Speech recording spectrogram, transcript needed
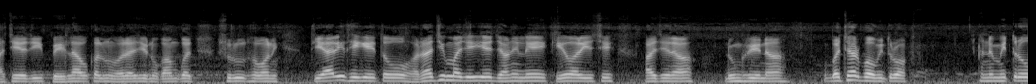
આજે હજી પહેલા વખતનું હરાજીનું કામકાજ શરૂ થવાની તૈયારી થઈ ગઈ. તો હરાજીમાં જઈએ, જાણી લઈએ કેવા રહીએ છીએ આજના ડુંગળીના બજાર ભાવ મિત્રો. અને મિત્રો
